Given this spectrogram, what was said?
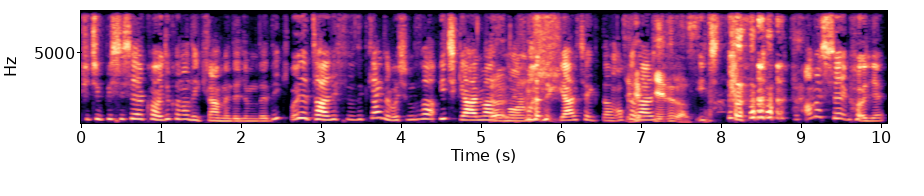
Küçük bir şişeye koyduk ona da ikram edelim dedik. Böyle talihsizlikler de başımıza hiç gelmez Ya, normalde hiç- gerçekten. O kadar Hep gelir aslında. iç... ama şey böyle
